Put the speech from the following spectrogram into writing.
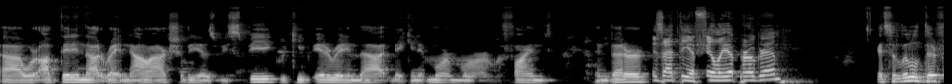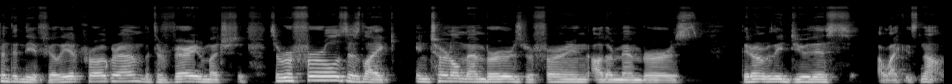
Uh, we're updating that right now, actually, as we speak. We keep iterating that, making it more and more refined and better. Is that the affiliate program? It's a little different than the affiliate program, but they're very much so. Referrals is like internal members referring other members. They don't really do this like it's not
